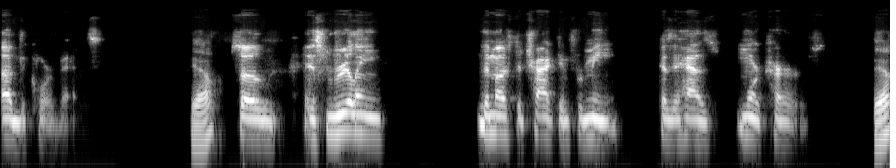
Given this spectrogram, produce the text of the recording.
of the corvettes. Yeah. So it's really the most attractive for me because it has more curves yeah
